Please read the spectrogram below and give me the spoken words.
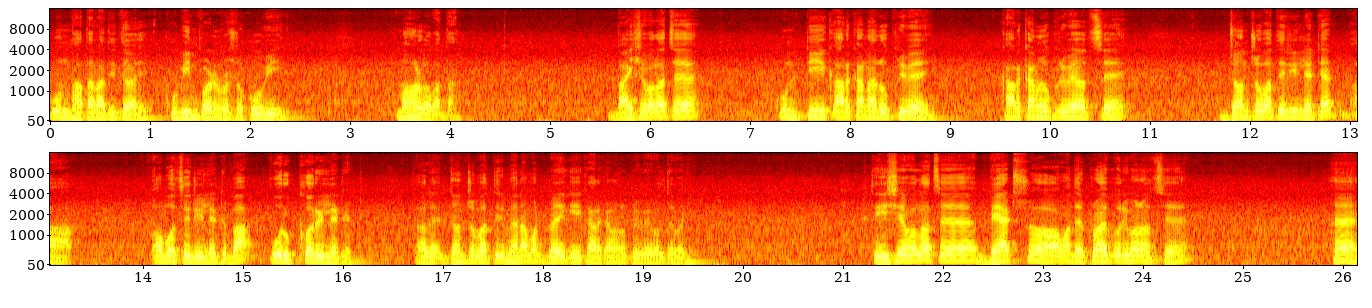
কোন ভাতাটা দিতে হয়? খুবই ইম্পর্টেন্ট প্রশ্ন, খুবই। মহর্ঘ ভাতা বাইশে বলা আছে কোনটি কারখানার উপরি ব্যয় কারখানার উপরি ব্যয় হচ্ছে যন্ত্রপাতি রিলেটেড বা অবচয় রিলেটেড বা পরোক্ষ রিলেটেড তাহলে যন্ত্রপাতির মেরামত ব্যয়কে এই কারখানার উপরে ব্যয় বলতে পারি। তেইশে বলা আছে ব্যাট সহ আমাদের ক্রয় পরিমাণ হচ্ছে হ্যাঁ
